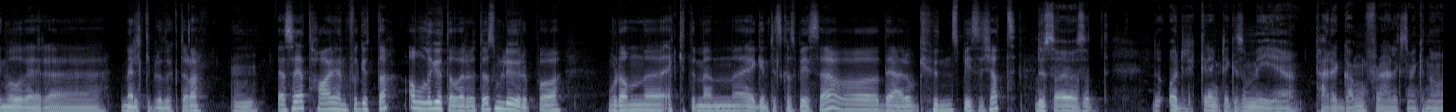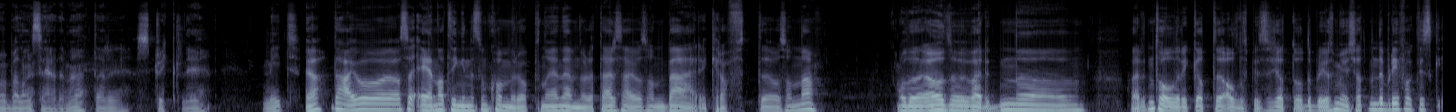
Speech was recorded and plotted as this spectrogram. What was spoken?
involvere melkeprodukter, da. Mm. Så jeg tar igjen for gutta. Alle gutta der ute som lurer på hvordan eh, ekte menn egentlig skal spise. Og det er å kun spise kjøtt. Du sa jo også at du orker egentlig ikke så mye per gang, for det er liksom ikke noe å balansere det med. Det er strictly meat. Ja, det er jo altså En av tingene som kommer opp når jeg nevner dette, her, så er jo sånn bærekraft og sånn. da Og det, ja, verden, uh, verden tåler ikke at alle spiser kjøtt, og det blir jo så mye kjøtt. Men det blir faktisk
